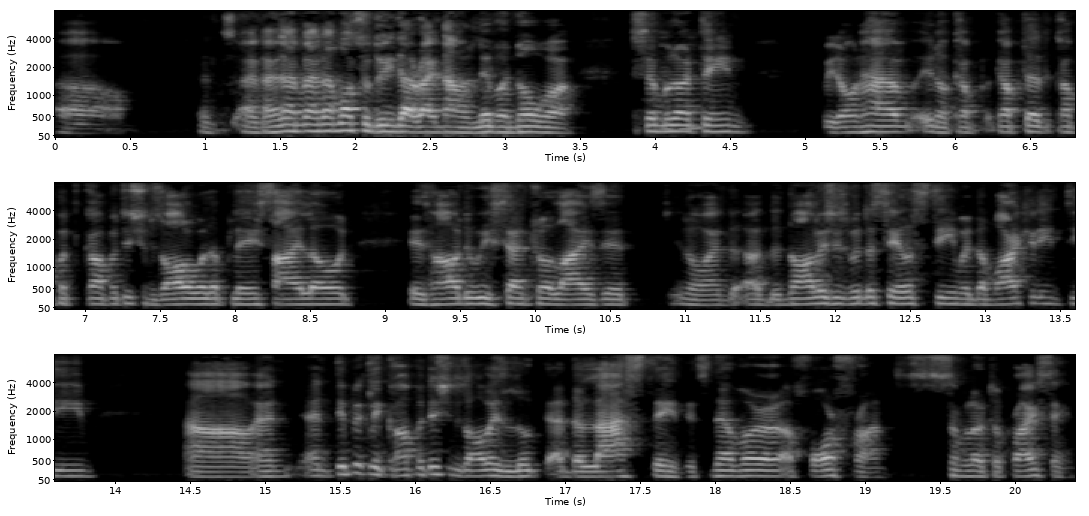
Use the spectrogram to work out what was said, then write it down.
Uh, and, and, and, I'm also doing that right now in LivaNova. Similar thing. We don't have, you know, comp- comp- competition is all over the place, siloed. Is how do we centralize it? You know, and uh, the knowledge is with the sales team, with the marketing team, uh, and and typically competition is always looked at the last thing. It's never a forefront, similar to pricing.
